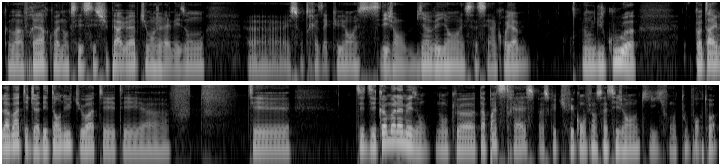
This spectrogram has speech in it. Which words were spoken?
comme un frère, quoi. donc c'est c'est super agréable, tu manges à la maison, ils sont très accueillants, c'est des gens bienveillants et ça c'est incroyable. Donc du coup, euh, quand tu arrives là-bas, tu es déjà détendu, tu vois, tu es, t'es comme à la maison. Donc euh, t'as pas de stress parce que tu fais confiance à ces gens qui font tout pour toi.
